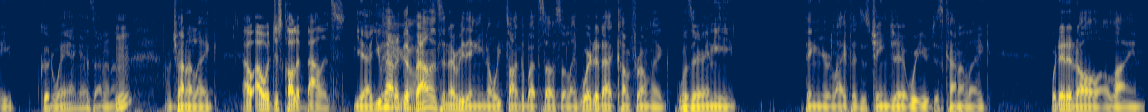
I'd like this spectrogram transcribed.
a good way. I guess I don't know. Mhm. I'm trying to like I, I would just call it balance. Yeah, you've There had a you good go. balance and everything. You know, we've talked about stuff. So, like, where did that come from? Like, was there any thing in your life that just changed it? Where you just kind of like, where did it all align?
